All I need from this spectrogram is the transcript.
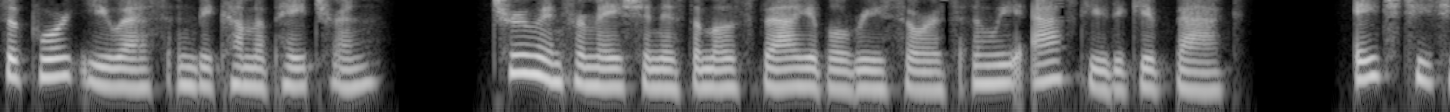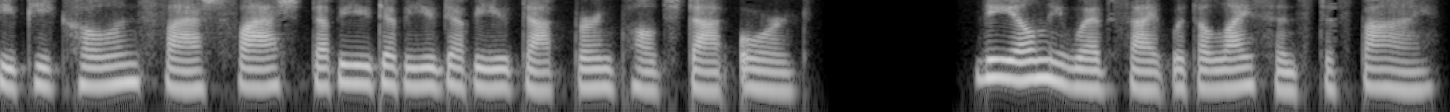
Support us and become a patron. True information is the most valuable resource and we ask you to give back. http colon slash slash www.berndpulch.org. The only website with a license to spy.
